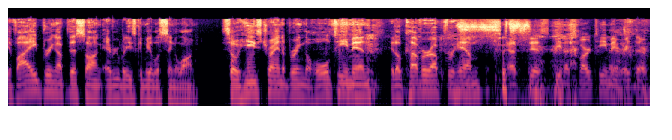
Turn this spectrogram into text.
if I bring up this song, everybody's going to be able to sing along. So he's trying to bring the whole team in. It'll cover up for him. That's just being a smart teammate right there.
